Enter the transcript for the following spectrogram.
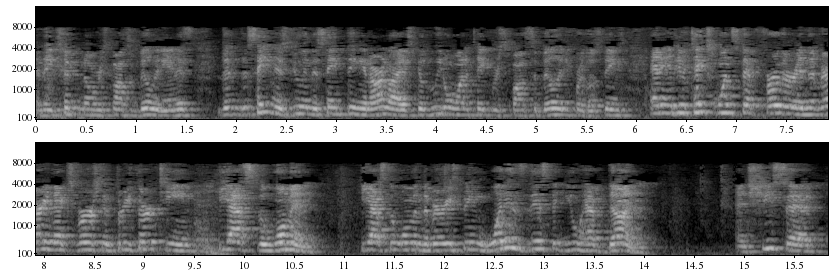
and they took no responsibility. And it's the, the Satan is doing the same thing in our lives because we don't want to take responsibility for those things. And it, it takes one step further. In the very next verse in 313, he asks the woman, he asked the woman the very thing, What is this that you have done? And she said,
